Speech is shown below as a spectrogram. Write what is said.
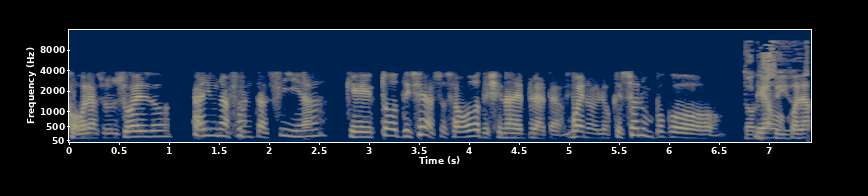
cobras un sueldo. Hay una fantasía que todo te dice, ah, sos abogado, te llena de plata. Bueno, los que son un poco, digamos, con la,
